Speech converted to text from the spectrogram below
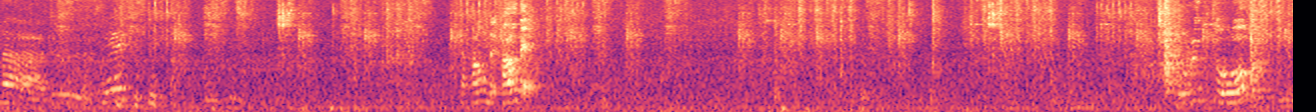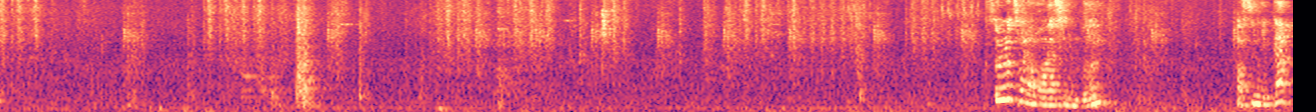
하나, 둘, 셋. 자, 가운데. 가운데. 오른쪽. 솔로 촬영 원하시는 분? 없습니까?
